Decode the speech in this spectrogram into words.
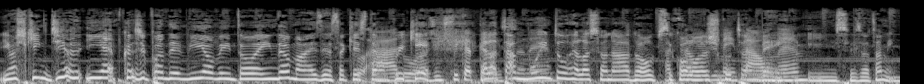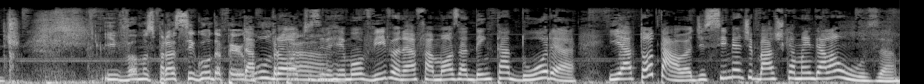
E eu acho que em, dia, em épocas de pandemia aumentou ainda mais essa questão, claro, porque tensa, ela está né? muito relacionada ao psicológico mental, também. Né? Isso, exatamente. E vamos para a segunda pergunta. Da prótese removível, né? A famosa dentadura. E a total, a de cima e a de baixo que a mãe dela usa.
